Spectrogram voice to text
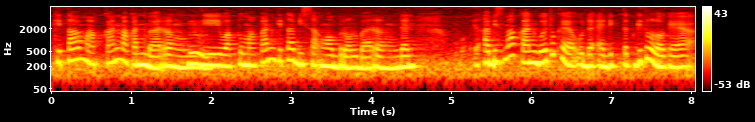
kita makan makan bareng. Hmm. di waktu makan kita bisa ngobrol bareng. Dan habis makan gue tuh kayak udah addicted gitu loh. Kayak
